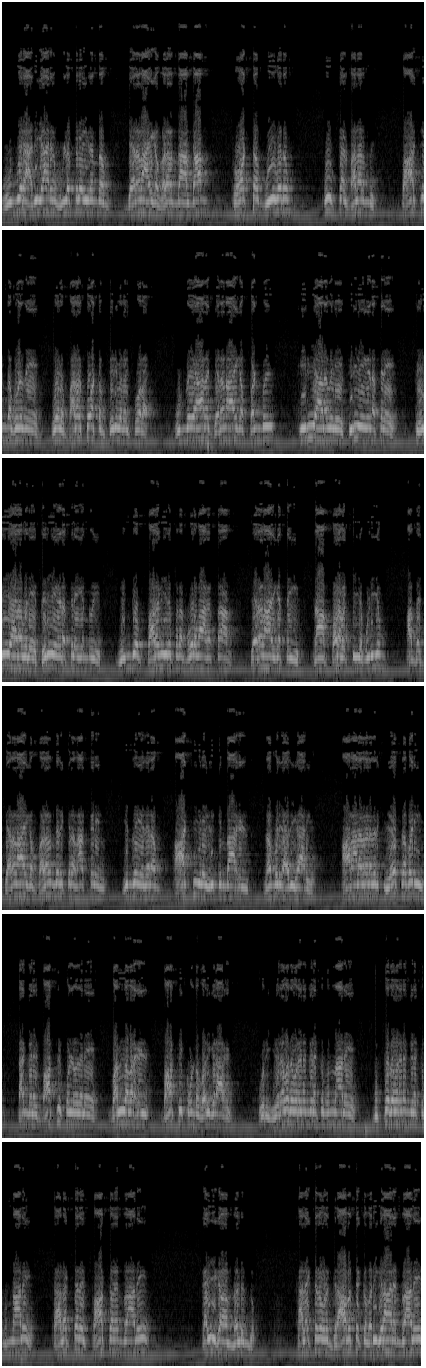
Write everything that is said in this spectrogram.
ஒவ்வொரு அதிகாரியின் உள்ளத்திலே இருந்தும் ஜனநாயகம் வளர்ந்தால்தான் தோட்டம் முழுவதும் பூக்கள் மலர்ந்து பார்க்கின்ற பொழுதே ஒரு மலர் தோட்டம் தெரிவதைப் போல உண்மையான ஜனநாயக பண்பு சிறிய அளவிலே சிறிய இடத்திலே பெரிய அளவிலே பெரிய இடத்திலே என்று எங்கும் பரவியிருப்பதன் மூலமாகத்தான் ஜனநாயகத்தை நாம் பரவச் செய்ய முடியும். அந்த ஜனநாயகம் வளர்ந்திருக்கிற நாட்களில் இன்றைய தினம் ஆட்சியிலே இருக்கின்றார்கள் நம்முடைய அதிகாரிகள். ஆனால் அவர்களதற்கு ஏற்றபடி தங்களை மாற்றிக் கொள்வதிலே வல்லவர்கள் மாற்றிக்கொண்டு வருகிறார்கள். ஒரு இருபது வருடங்களுக்கு முன்னாலே முப்பது வருடங்களுக்கு முன்னாலே கலெக்டரை பார்ப்பதென்றாலே கைகால் நடுங்கும். கலெக்டர் ஒரு கிராமத்துக்கு வருகிறார் என்றாலே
